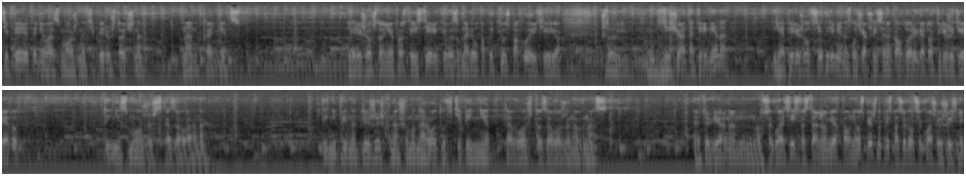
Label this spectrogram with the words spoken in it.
«Теперь это невозможно. Теперь уж точно. Нам конец». Я решил, что у нее просто истерика, и возобновил попытки успокоить ее. Что, еще одна перемена? Я пережил все перемены, случавшиеся на Колдоре, готов пережить и эту. «Ты не сможешь», — сказала она. Ты не принадлежишь к нашему народу, в тебе нет того, что заложено в нас. Это верно, но согласись, в остальном я вполне успешно приспособился к вашей жизни.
